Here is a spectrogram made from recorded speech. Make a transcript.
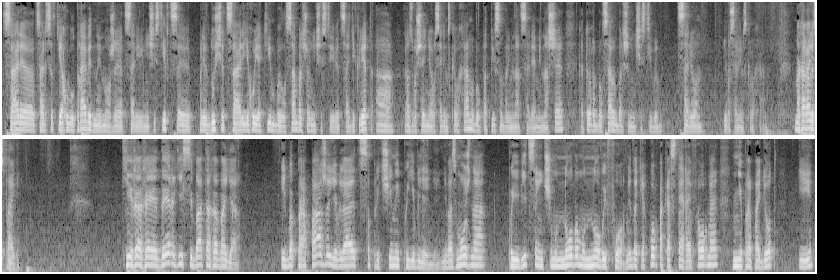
царь, царь Садкиаху был праведный, но уже царили нечестивцы. Предыдущий царь Ехуяким был сам большой нечестивец, а декрет о разрушении Иерусалимского храма был подписан во времена царя Минаше, который был самым большим нечестивым царем Иерусалимского храма. Махараль из Праги. Кирагаэдер Есибата Гавая. Ибо пропажа является причиной появления. Невозможно появиться ничему новому, новой форме, до тех пор, пока старая форма не пропадет и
